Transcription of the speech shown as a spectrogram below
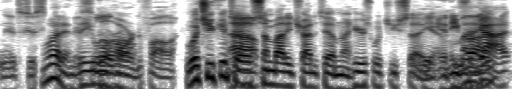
it's just What it's a little world? hard to follow. What you can tell Uh, somebody tried to tell him now. Here's what you say, Yeah, and he may, forgot.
